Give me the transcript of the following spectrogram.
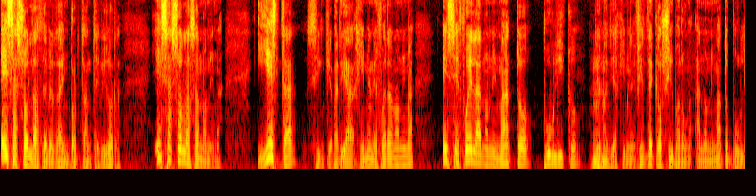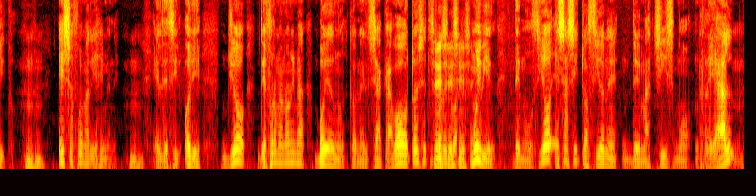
Esas son las de verdad importantes, Vigorra. Esas son las anónimas. Y esta, sin que María Jiménez fuera anónima, ese fue el anonimato público de. María Jiménez. Fíjate que oxímoron, anonimato público. Ujú, Eso fue María Jiménez. El decir, oye, yo de forma anónima voy a con el se acabó, todo ese tipo Sí, de sí, cosas. sí. Muy bien, denunció esas situaciones de machismo real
